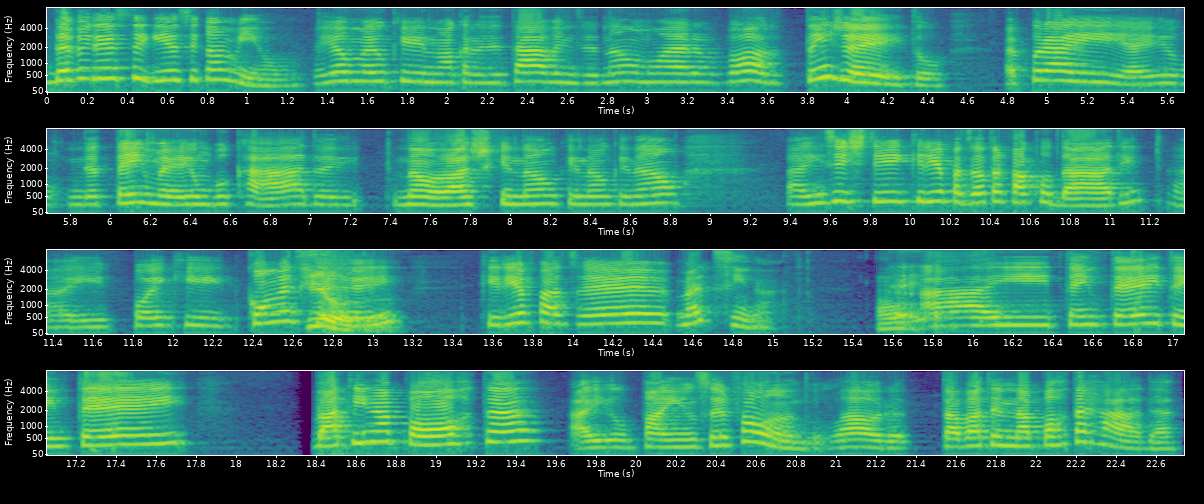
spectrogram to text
deveria seguir esse caminho. E eu meio que não acreditava em dizer, não, não era, ó, tem jeito, vai por aí. Aí eu ainda teimei um bocado, e, não, eu acho que não, que não, que não. Aí insisti e queria fazer outra faculdade. Aí foi que comecei, Que queria fazer medicina. Ó. Aí tentei, tentei. bati na porta, aí o pai sempre falando, Laura, tá batendo na porta errada.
